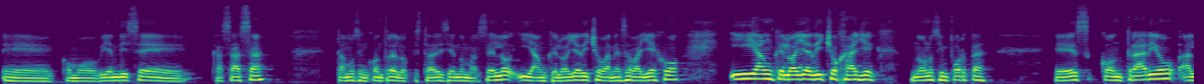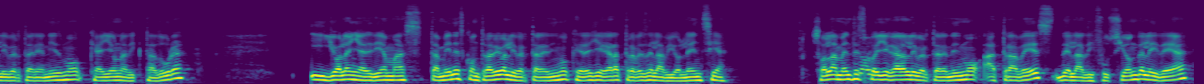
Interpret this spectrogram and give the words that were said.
Eh, como bien dice Casasa, Estamos en contra de lo que está diciendo Marcelo y aunque lo haya dicho Vanessa Vallejo y aunque lo haya dicho Hayek, no nos importa. Es contrario al libertarianismo que haya una dictadura. Y yo le añadiría más, también es contrario al libertarianismo querer llegar a través de la violencia. Solamente se puede llegar al libertarianismo a través de la difusión de la idea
